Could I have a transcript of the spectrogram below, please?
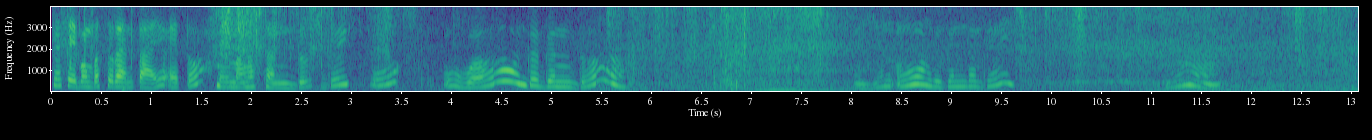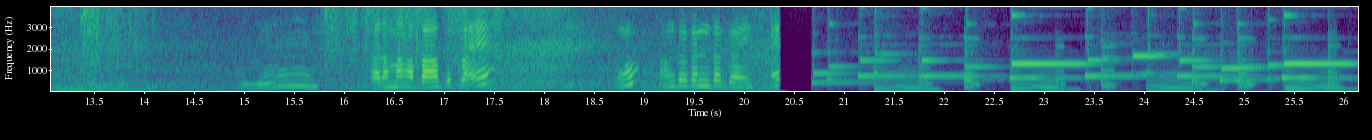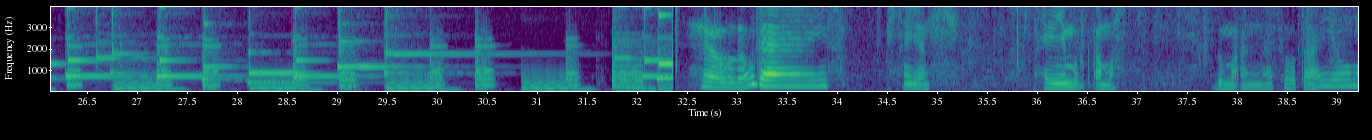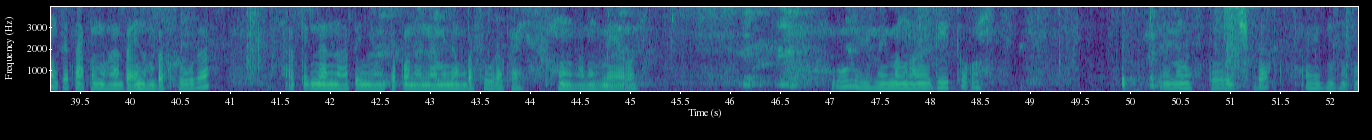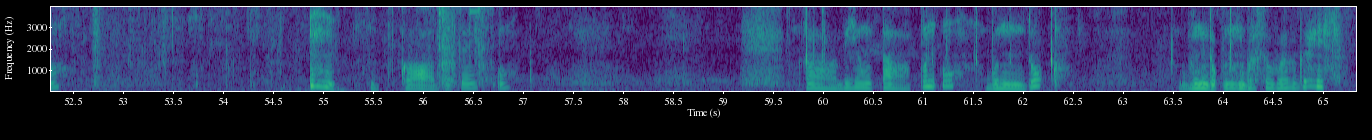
Sa ibang basurahan tayo, eto, may mga sandals, guys. Oh, wow, ang gaganda. Ayan, oh, ang gaganda, guys. Hmm. Ayan. Parang mga bago pa eh. Oh, ang gaganda, guys. Eh, Mag-ama. Dumaan na. So tayo, magtatapon muna tayo ng basura. At tignan natin yung tapunan namin ng basura guys. Kung anong meron. Uy, may mga ano dito oh. May mga storage box. Ay, mga oh. Grabe guys oh. Grabe yung tapon oh. Bundok bundok ng basura guys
